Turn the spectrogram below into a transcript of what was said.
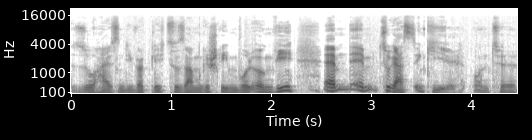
so heißen die wirklich zusammen zusammengeschrieben wohl irgendwie, ähm, ähm, zu Gast in Kiel und äh,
